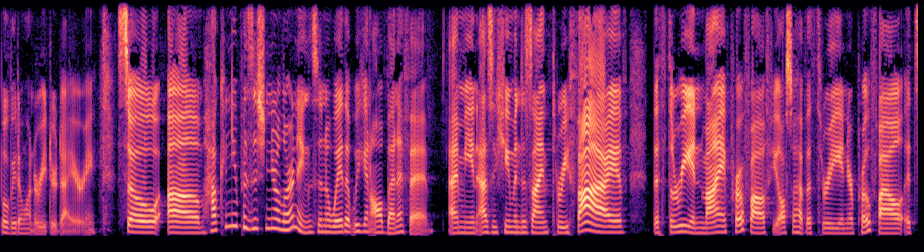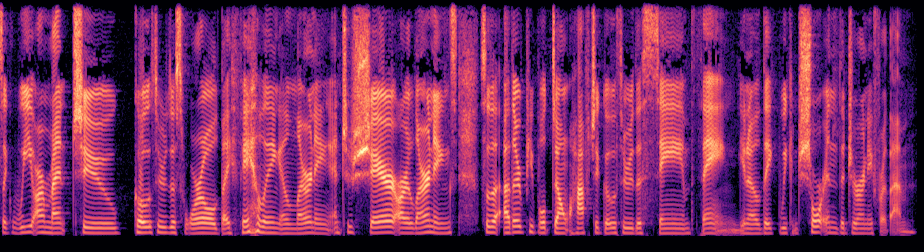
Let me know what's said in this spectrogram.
but we don't want to read your diary. So, um, how can you position your learnings in a way that we can all benefit? I mean, as a human design 3 5, the three in my profile, if you also have a three in your profile, it's like we are meant to go through this world by failing and learning and to share our learnings so that other people don't have to go through the same thing. You know, they, we can shorten the journey for them.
